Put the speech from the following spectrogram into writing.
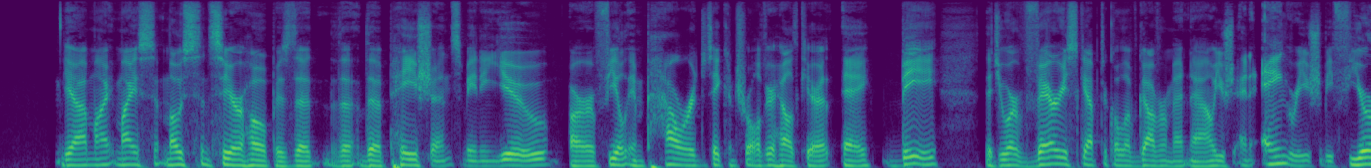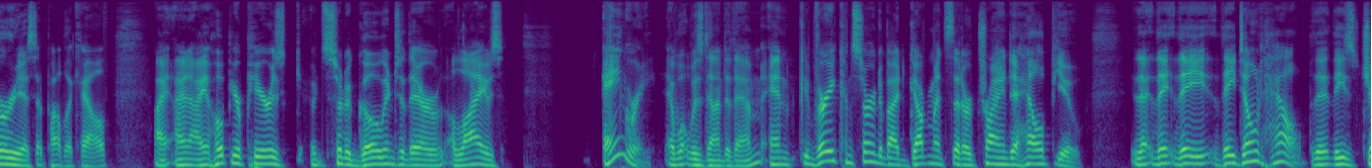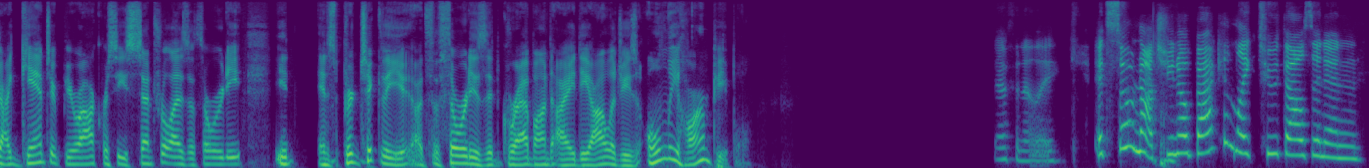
Yeah, my my most sincere hope is that the the patients, meaning you, are feel empowered to take control of your healthcare. A, B, that you are very skeptical of government now. You should, and angry. You should be furious at public health. I and I hope your peers sort of go into their lives angry at what was done to them and very concerned about governments that are trying to help you. They they they don't help. these gigantic bureaucracies, centralized authority, it, and particularly uh, authorities that grab onto ideologies, only harm people. Definitely, it's so nuts. You know, back in like 2000 and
